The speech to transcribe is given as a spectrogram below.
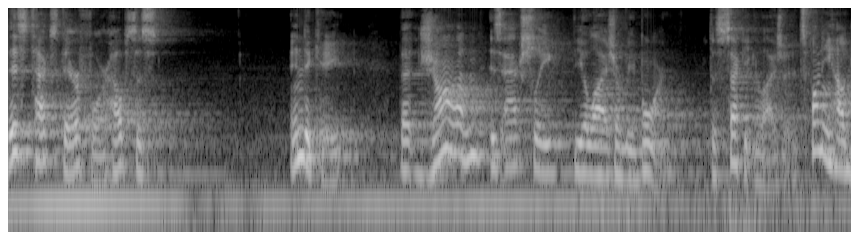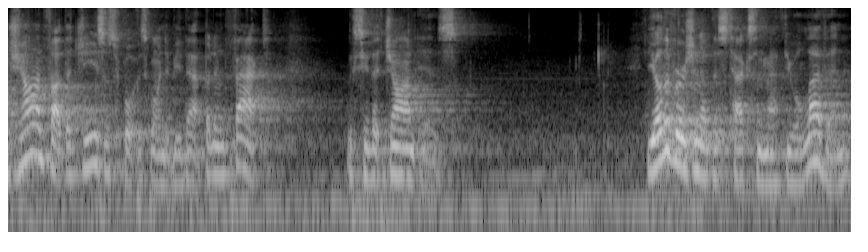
This text, therefore, helps us indicate that John is actually the Elijah reborn, the second Elijah. It's funny how John thought that Jesus was going to be that, but in fact, we see that John is. The other version of this text in Matthew 11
